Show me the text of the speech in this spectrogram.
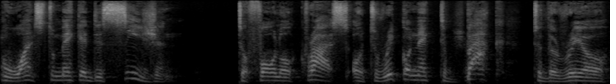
who wants to make a decision to follow Christ or to reconnect back to the real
